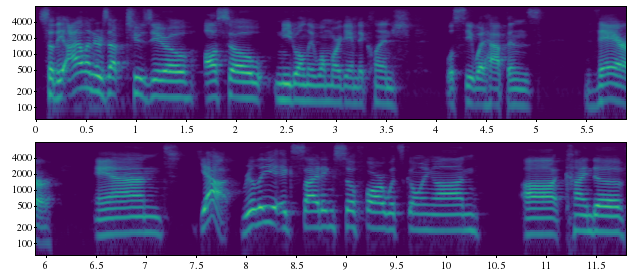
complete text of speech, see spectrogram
So the Islanders up 2 0. Also need only one more game to clinch. We'll see what happens there. And yeah, really exciting so far what's going on. Uh, kind of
